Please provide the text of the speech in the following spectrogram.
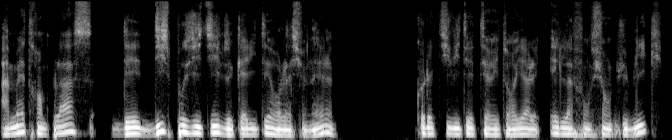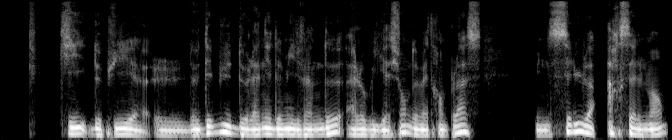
à mettre en place des dispositifs de qualité relationnelle, collectivités territoriales et de la fonction publique, qui, depuis euh, le début de l'année 2022, a l'obligation de mettre en place une cellule harcèlement.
